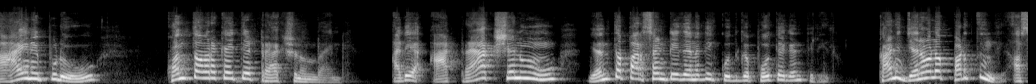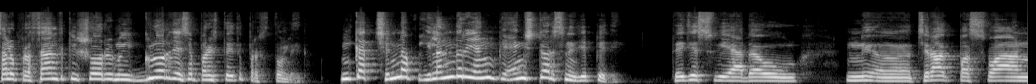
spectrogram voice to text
ఆయన ఇప్పుడు కొంతవరకైతే ట్రాక్షన్ ఉంది ఆయనకి. అదే ఆ ట్రాక్షను ఎంత పర్సంటేజ్ అనేది కొద్దిగా పోతే కానీ తెలియదు కానీ జనంలో పడుతుంది. అసలు ప్రశాంత్ కిషోర్ను ఇగ్నోర్ చేసే పరిస్థితి అయితే ప్రస్తుతం లేదు. ఇంకా చిన్న వీళ్ళందరూ యంగ్ యంగ్స్టర్స్ నేను చెప్పేది. తేజస్వి యాదవ్ చిరాగ్ పస్వాన్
